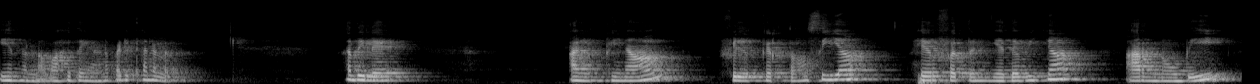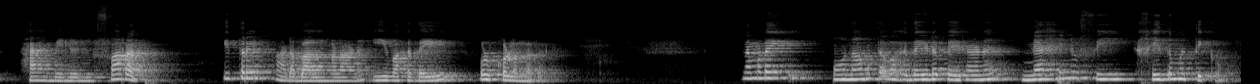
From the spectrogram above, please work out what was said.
എന്നുള്ള വഹദയാണ് പഠിക്കാനുള്ളത് അതിലെ അൽ കിനാവ് ഫിൽ കിർത്താസിയ ഹിർഫത്തുൻ യദവിയ അർണൂബി ഹാമിലുൽ ഫറഹ്. ഇത്രയും പാഠഭാഗങ്ങളാണ് ഈ വഹദയിൽ ഉൾക്കൊള്ളുന്നത്. നമ്മുടെ ഈ മൂന്നാമത്തെ വഹദയുടെ പേരാണ് നഹ്നു ഫി ഹിദുമത്തിക്കും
